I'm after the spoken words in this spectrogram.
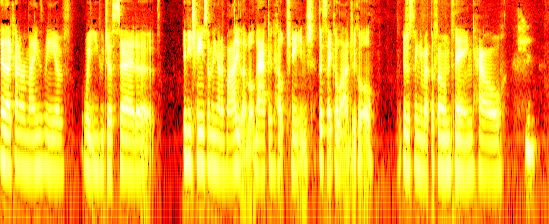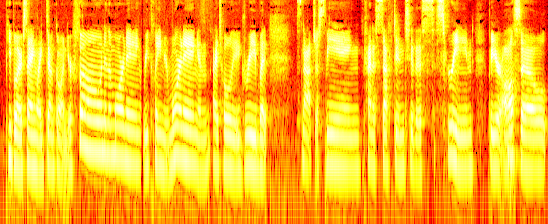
And that kind of reminds me of what you just said of if you change something on a body level, that could help change the psychological. I was just thinking about the phone thing, how people are saying, like, don't go on your phone in the morning, reclaim your morning. And I totally agree. But it's not just being kind of sucked into this screen, but you're hmm. also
